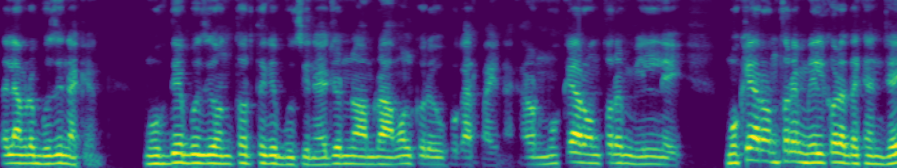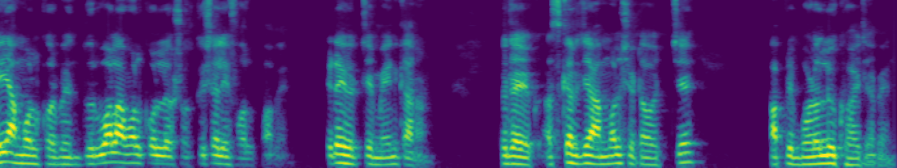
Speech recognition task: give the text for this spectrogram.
তাহলে আমরা বুঝি না কেন? মুখ দিয়ে বুঝি, অন্তর থেকে বুঝি না। এই জন্য আমরা আমল করে উপকার পাই না। কারণ মুখে আর অন্তরে মিল নেই। মুখে আর অন্তরে মিল করে দেখেন যেই আমল করবেন, দুর্বল আমল করলেও শক্তিশালী ফল পাবেন। এটাই হচ্ছে মেইন কারণ। তো যাই হোক, আজকের যে আমল সেটা হচ্ছে আপনি বড় লোক হয়ে যাবেন।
